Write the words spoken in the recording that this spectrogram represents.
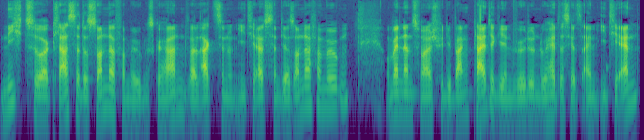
nicht zur Klasse des Sondervermögens gehören, weil Aktien und ETFs sind ja Sondervermögen. Und wenn dann zum Beispiel die Bank pleite gehen würde und du hättest jetzt einen ETN,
